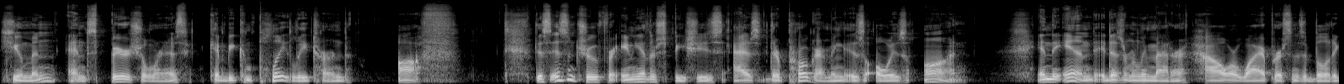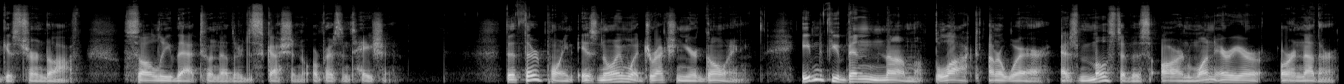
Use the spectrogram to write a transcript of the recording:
Human and spiritual awareness can be completely turned off. This isn't true for any other species, as their programming is always on. In the end, it doesn't really matter how or why a person's ability gets turned off, so I'll leave that to another discussion or presentation. The third point is knowing what direction you're going. Even if you've been numb, blocked, unaware, as most of us are in one area or another,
